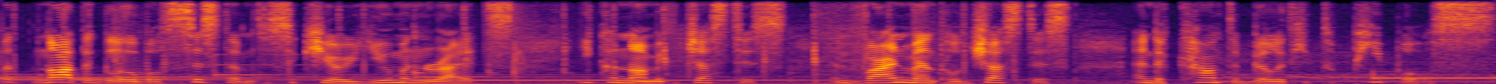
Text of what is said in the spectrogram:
but not a global system to secure human rights, economic justice, environmental justice, and accountability to peoples.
